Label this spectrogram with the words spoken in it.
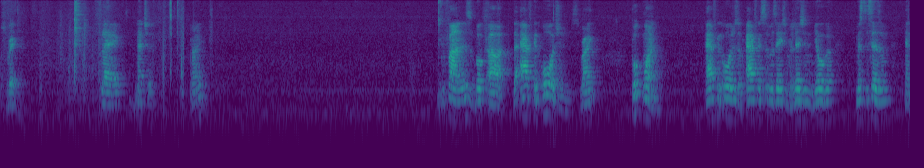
it's written. Flag, nature, right? You can find in this book, uh, The African Origins, right? Book one, African Origins of African Civilization, Religion, Yoga, Mysticism, and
